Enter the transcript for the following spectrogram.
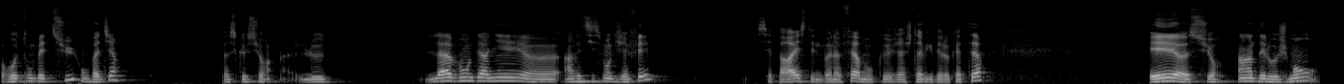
retombé dessus, on va dire. Parce que sur l'avant-dernier investissement que j'ai fait, c'est pareil, c'était une bonne affaire, donc j'ai acheté avec des locataires. Et sur un des logements,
